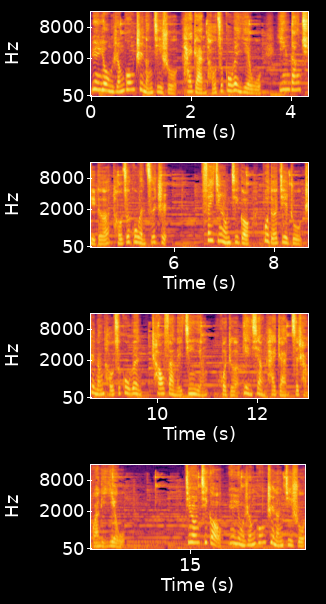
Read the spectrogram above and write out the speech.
运用人工智能技术开展投资顾问业务，应当取得投资顾问资质。非金融机构不得借助智能投资顾问超范围经营或者变相开展资产管理业务。金融机构运用人工智能技术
